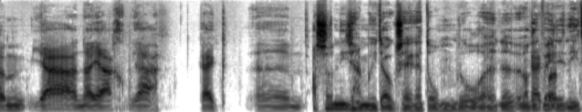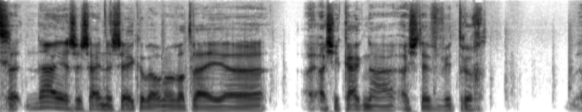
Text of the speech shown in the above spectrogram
Um, ja nou ja, ja, kijk. Um, Als ze er niet zijn, moet je het ook zeggen, Tom. Ik bedoel, uh, want kijk, ik weet wat, het niet. Uh, nou ja, ze zijn er zeker wel. Maar wat wij, uh, als je kijkt naar, als je het even weer terug uh,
